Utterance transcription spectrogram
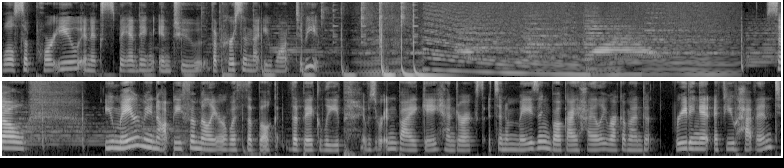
will support you in expanding into the person that you want to be. So, you may or may not be familiar with the book The Big Leap. It was written by Gay Hendricks. It's an amazing book. I highly recommend reading it if you haven't.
